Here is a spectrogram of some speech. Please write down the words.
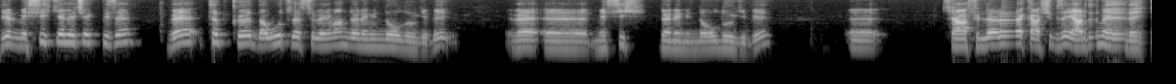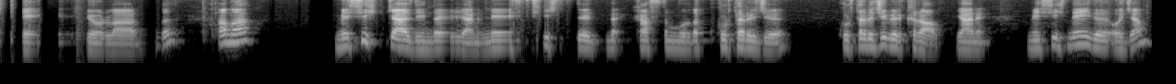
bir Mesih gelecek bize ve tıpkı Davut ve Süleyman döneminde olduğu gibi ve e, Mesih döneminde olduğu gibi e, kafirlere karşı bize yardım edecek diyorlardı. Ama Mesih geldiğinde yani Mesih de kastım burada kurtarıcı, kurtarıcı bir kral. Yani Mesih neydi hocam?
